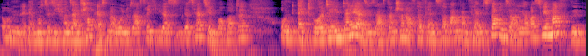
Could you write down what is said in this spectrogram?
und der musste sich von seinem Schock erstmal erholen. Du sahst richtig, wie das, wie das Herzchen bobberte. Und Ed wollte hinterher. Sie saß dann schon auf der Fensterbank am Fenster und sah ja, was wir machten.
